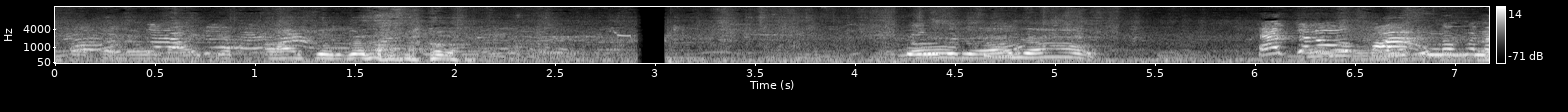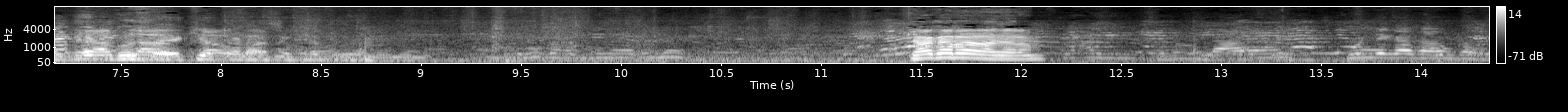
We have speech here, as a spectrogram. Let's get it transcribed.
पाता नहीं वो भाई के पाँच सौ रुपये लगा। जाओ, जाओ। क्या कर रहा है राजा राम पुण्य का काम कर रहे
